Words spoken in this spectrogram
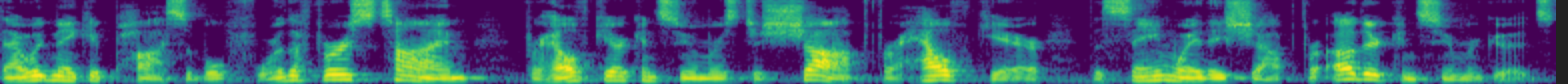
That would make it possible for the first time for healthcare consumers to shop for healthcare the same way they shop for other consumer goods,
